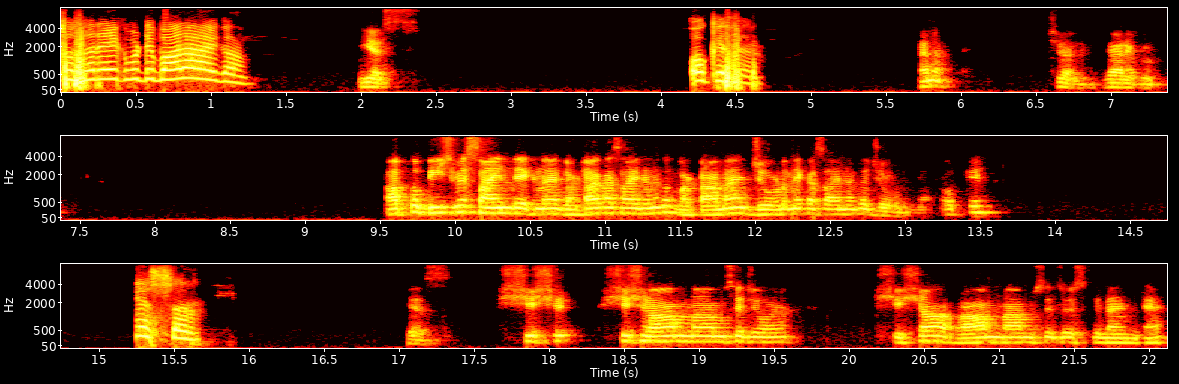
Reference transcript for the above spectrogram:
तो सर एक बटे बारह आएगा। यस ओके सर है ना? चलिए वेरी गुड आपको बीच में साइन देखना है घटा का साइन है तो घटाना है जोड़ने का साइन है तो जोड़ना है ओके यस सर यस शिश शिशराम नाम से जो है शिशा राम नाम से जो स्टूडेंट है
